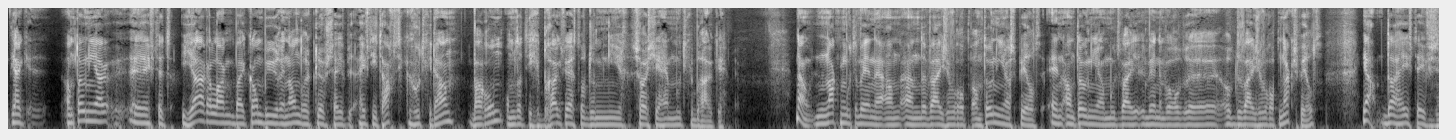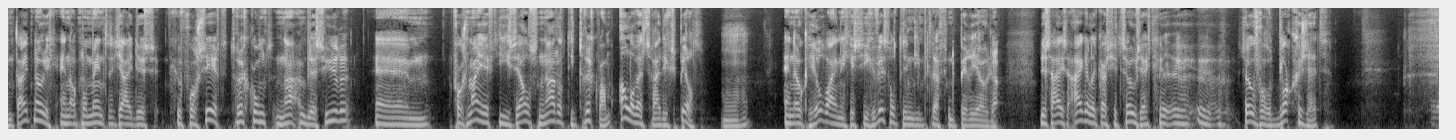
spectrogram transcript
Kijk, Antonia heeft het jarenlang bij Cambuur en andere clubs heeft, heeft hij het hartstikke goed gedaan. Waarom? Omdat hij gebruikt werd op de manier zoals je hem moet gebruiken. Nou, NAC moet wennen aan, aan de wijze waarop Antonia speelt. En Antonia moet wij, wennen waarop, op de wijze waarop NAC speelt. Ja, daar heeft even zijn tijd nodig. En op het moment dat jij dus geforceerd terugkomt na een blessure. ehm, volgens mij heeft hij zelfs nadat hij terugkwam alle wedstrijden gespeeld. Mhm. En ook heel weinig is hij gewisseld in die betreffende periode. Ja. Dus hij is eigenlijk, als je het zo zegt, eh, eh, zo voor het blok gezet.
